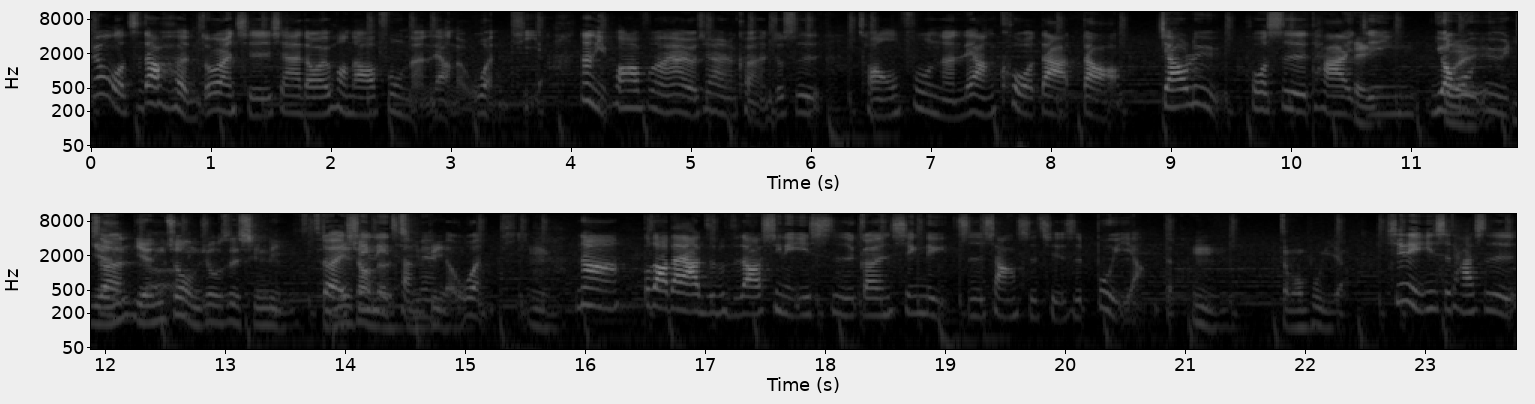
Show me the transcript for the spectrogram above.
因为我知道很多人其实现在都会碰到负能量的问题啊。那你碰到负能量，有些人可能就是从负能量扩大到焦虑，或是他已哎经忧郁症严严重就是心理对心理层面的。问题。嗯，那不知道大家知不知道，心理医师跟心理智商师其实是不一样的。嗯，怎么不一样？心理医师他是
